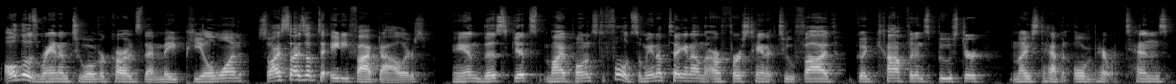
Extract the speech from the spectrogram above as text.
all those random two over cards that may peel one. So I size up to $85. And this gets my opponents to fold. So we end up taking on our first hand at 2-5. Good confidence booster. Nice to have an overpair with 10s.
